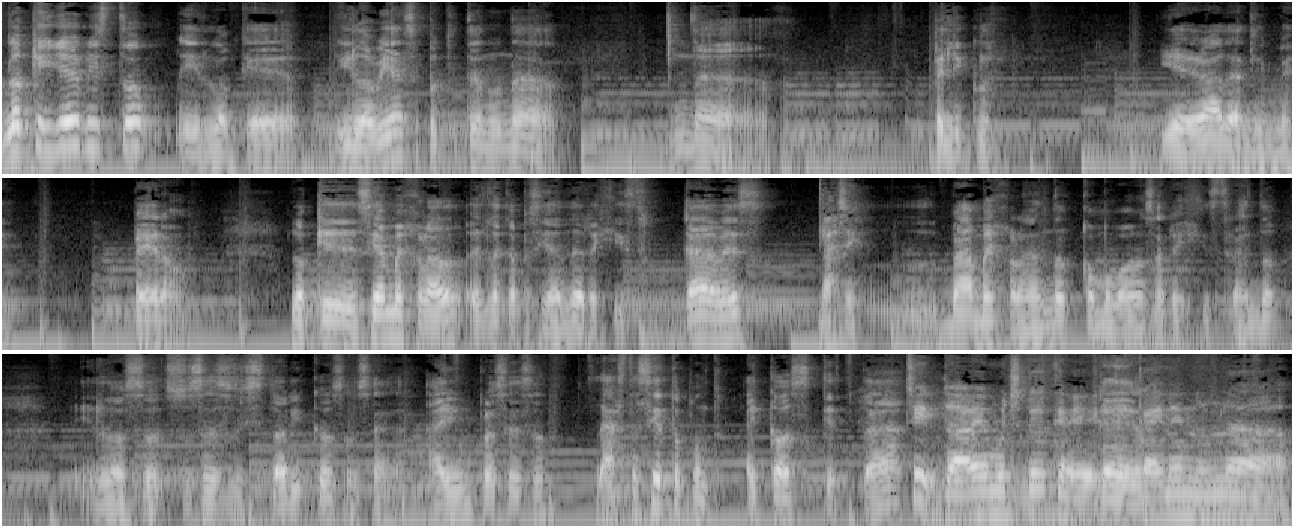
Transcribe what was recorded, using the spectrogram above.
lo que yo he visto y lo que y lo vi hace poquito en una una película y era de anime, pero lo que sí ha mejorado es la capacidad de registro. Cada vez Ah, sí. va mejorando cómo vamos a registrando los su- sucesos históricos, o sea, hay un proceso hasta cierto punto. Hay cosas que Sí, todavía hay muchas cosas que, que Que- caen en una...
